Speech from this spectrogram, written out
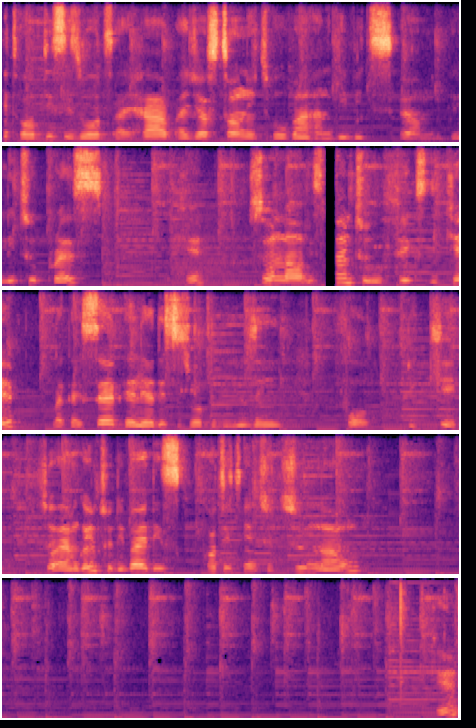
It up this is what I have. I just turn it over and give it um, a little press. Okay. So now it's time to fix the cape. Like I said earlier this is what we'll be using for the cape. So I'm going to divide this cut it into two now. Okay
